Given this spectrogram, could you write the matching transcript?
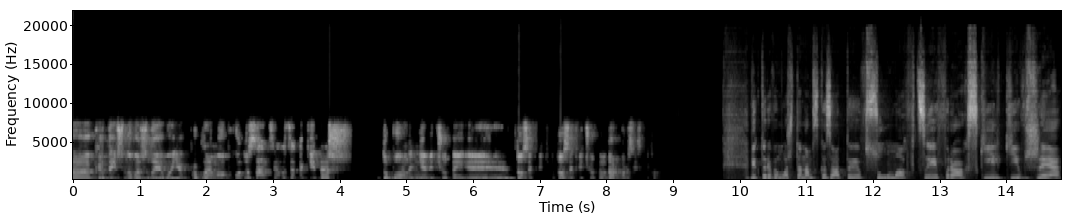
е, Критично важливо як проблема обходу санкцій, але це такий теж доповнення відчутний, е, досить досить відчутний удар по російській економіці. Вікторе, ви можете нам сказати в сумах, в цифрах, скільки вже.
